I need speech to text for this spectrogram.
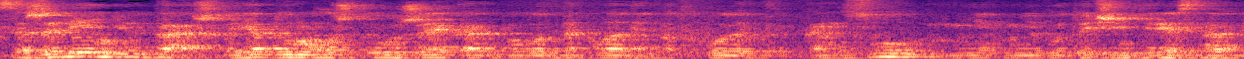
сожалению, да, что я думал, что уже как бы вот доклады подходят к концу. Мне, мне будет очень интересно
